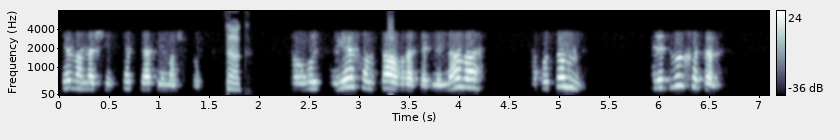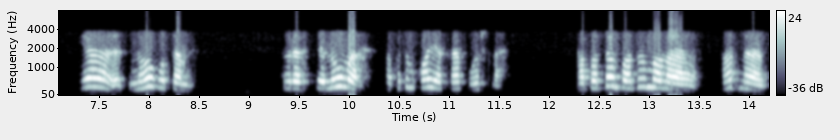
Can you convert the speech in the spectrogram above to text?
села на 65-й маршрут. Так. Уехал до агротерминала, а потом перед выходом я ногу там растянула, а потом кое-как вышла. А потом подумала, ладно,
